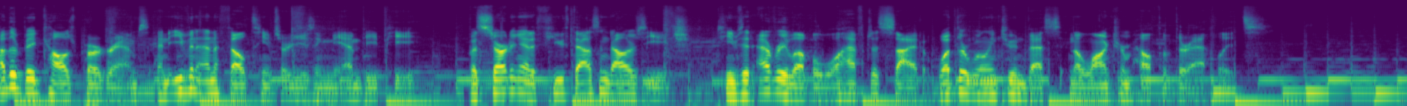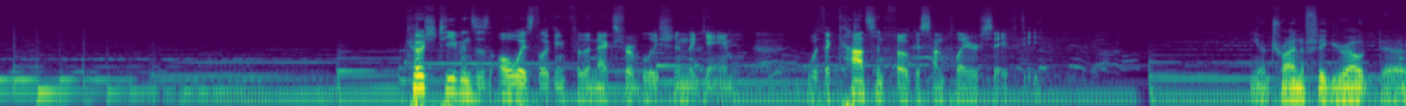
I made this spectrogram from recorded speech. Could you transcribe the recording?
Other big college programs and even NFL teams are using the MVP, but starting at a few thousand dollars each, teams at every level will have to decide what they're willing to invest in the long term health of their athletes. Coach Teevens is always looking for the next revolution in the game, with a constant focus on player safety. You know, trying to figure out uh,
